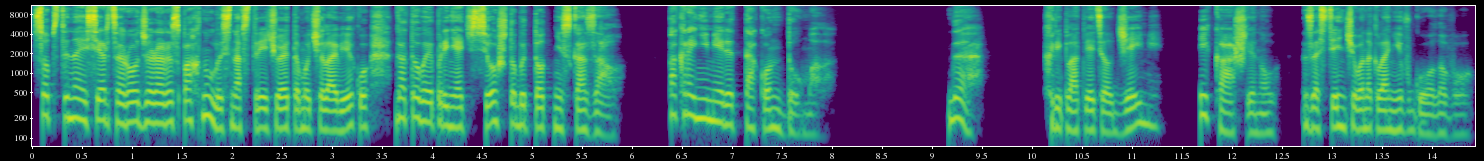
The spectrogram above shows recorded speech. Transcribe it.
Собственное сердце Роджера распахнулось навстречу этому человеку, готовое принять все, что бы тот ни сказал. По крайней мере, так он думал. «Да», — хрипло ответил Джейми и кашлянул, застенчиво наклонив голову.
